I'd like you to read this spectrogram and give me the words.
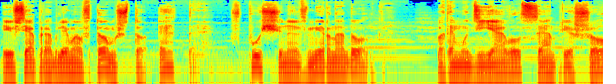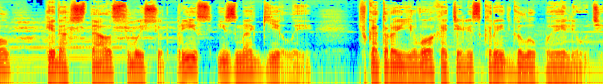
И вся проблема в том, что это впущено в мир надолго. Потому дьявол сам пришел и достал свой сюрприз из могилы, в которой его хотели скрыть глупые люди.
